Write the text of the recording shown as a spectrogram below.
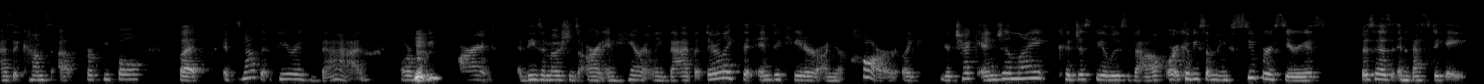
as it comes up for people, but it's not that fear is bad or maybe mm-hmm. aren't these emotions aren't inherently bad, but they're like the indicator on your car. Like your check engine light could just be a loose valve, or it could be something super serious that says investigate.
